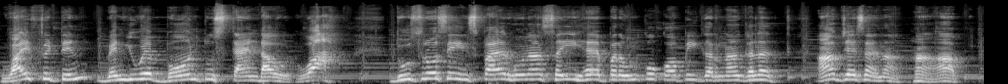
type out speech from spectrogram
Why fit in when you were born to stand out? वाह दूसरों से इंस्पायर होना सही है पर उनको कॉपी करना गलत आप जैसा है ना हाँ आप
